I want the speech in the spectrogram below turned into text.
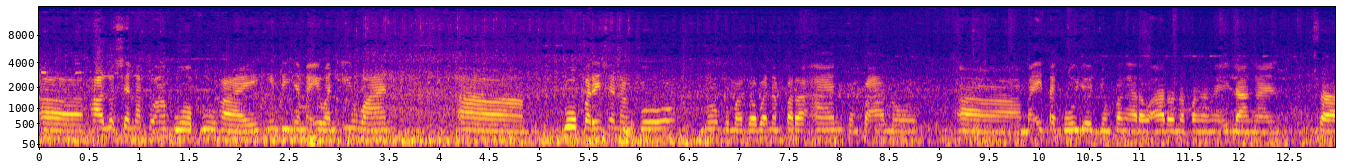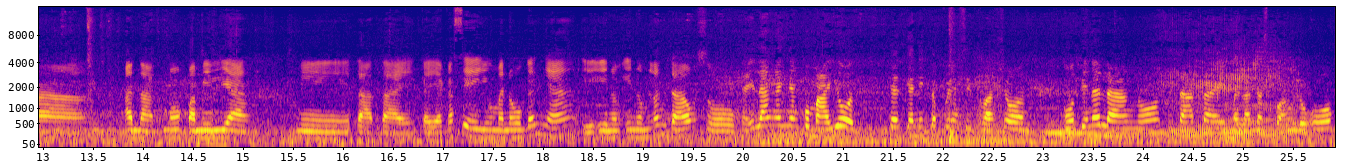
ah, halos siya na po ang bumubuhay, hindi niya maiwan-iwan. Ah, go pa rin siya ng go, no, gumagawa ng paraan kung paano ah, maitaguyod yung pang-araw-araw na pangangailangan sa anak, no, pamilya ni tatay. Kaya kasi yung manugan niya, iinom-inom lang daw. So, kailangan niyang kumayod. Kahit ganito po yung sitwasyon. Buti na lang, no, si tatay, malakas po ang loob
